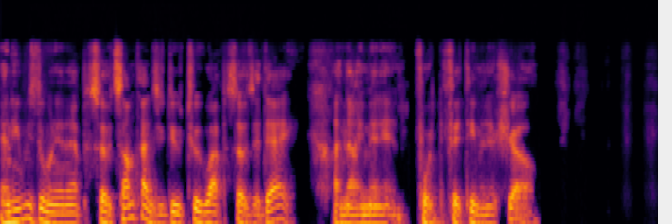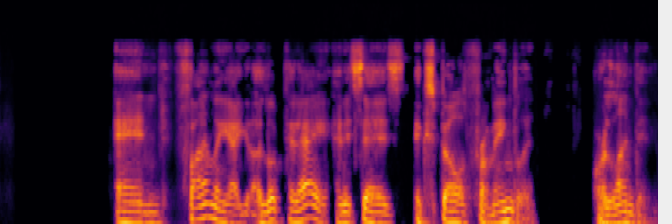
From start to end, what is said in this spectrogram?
And he was doing an episode. Sometimes you do two episodes a day, a nine minute, and 15 minute show. And finally, I, I today and it says expelled from England or London.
